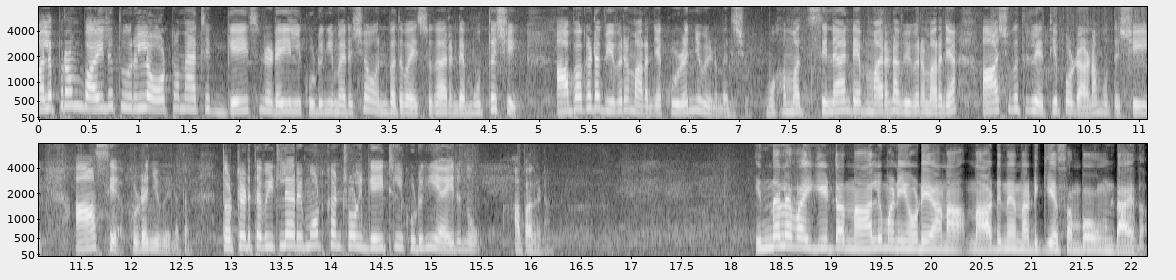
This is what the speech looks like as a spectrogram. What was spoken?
മലപ്പുറം വൈലത്തൂരിൽ ഓട്ടോമാറ്റിക് ഗേറ്റിനിടയിൽ കുടുങ്ങി മരിച്ച ഒൻപത് വയസ്സുകാരന്റെ മുത്തശ്ശി അപകട വിവരമറിഞ്ഞ് കുഴഞ്ഞു വീണ് മരിച്ചു. മുഹമ്മദ് സിനാന്റെ മരണ വിവരമറിഞ്ഞ് ആശുപത്രിയിൽ എത്തിയപ്പോഴാണ് മുത്തശ്ശി ആസ്യ കുഴഞ്ഞു വീണത്. തൊട്ടടുത്ത വീട്ടിലെ റിമോട്ട് കൺട്രോൾ ഗേറ്റിൽ കുടുങ്ങിയായിരുന്നു അപകടം. ഇന്നലെ വൈകിട്ട് നാലു മണിയോടെയാണ് നാടിനെ നടുക്കിയ സംഭവം ഉണ്ടായത്.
